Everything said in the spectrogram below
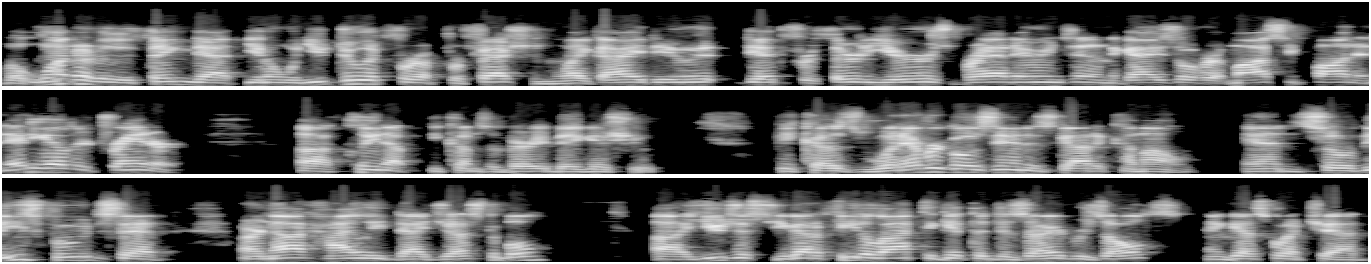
But one other thing that, you know, when you do it for a profession like I do, did for 30 years, Brad Arrington and the guys over at Mossy Pond and any other trainer, uh, cleanup becomes a very big issue because whatever goes in has got to come out. And so these foods that are not highly digestible, uh, you just you got to feed a lot to get the desired results. And guess what, Chad?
